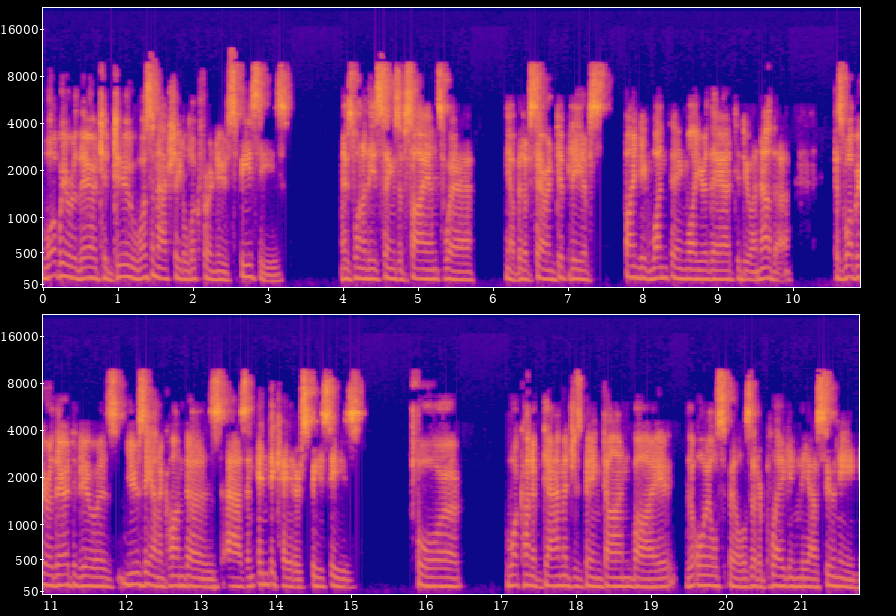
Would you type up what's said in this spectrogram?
What we were there to do wasn't actually to look for a new species. It's one of these things of science where, you know, a bit of serendipity of finding one thing while you're there to do another. Because what we were there to do is use the anacondas as an indicator species for what kind of damage is being done by the oil spills that are plaguing the Yasuni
